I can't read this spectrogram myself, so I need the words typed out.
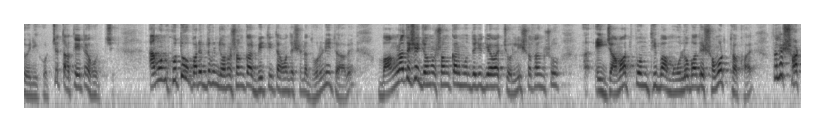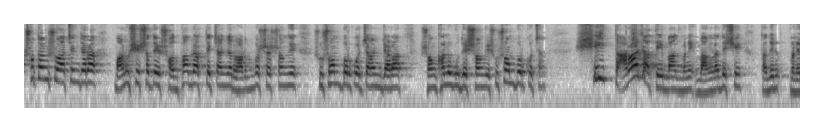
তৈরি করছে, তাতে এটা হচ্ছে। এমন হতেও পারে, দেখুন জনসংখ্যার ভিত্তিতে আমাদের সেটা ধরে নিতে হবে। বাংলাদেশের জনসংখ্যার মধ্যে যদি আবার চল্লিশ শতাংশ এই জামাতপন্থী বা মৌলবাদের সমর্থক হয়, তাহলে ষাট শতাংশ আছেন যারা মানুষের সাথে সদ্ভাব রাখতে চান, যারা ভারতবর্ষের সঙ্গে সুসম্পর্ক চান, যারা সংখ্যালঘুদের সঙ্গে সুসম্পর্ক চান, সেই তারা যাতে মানে বাংলাদেশে তাদের মানে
